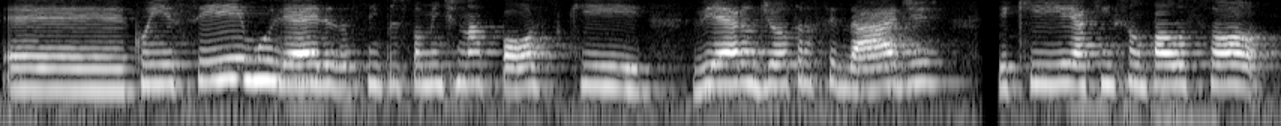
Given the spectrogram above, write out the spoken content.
É, conheci mulheres, assim, principalmente na pós, que vieram de outra cidade e que aqui em São Paulo só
